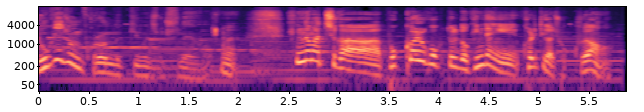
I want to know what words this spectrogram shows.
요게 좀 그런 느낌을 좀 주네요. 킹덤 하츠가 보컬 곡들도 굉장히 퀄리티가 좋고요.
